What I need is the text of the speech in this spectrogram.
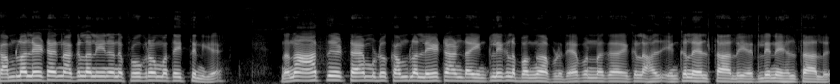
ಕಮಲ ಲೇಟ್ ಆಯ್ನ ಅಗಲ ಏನಾನ ಪ್ರೋಗ್ರಾಮ್ ಮತ್ತೆ ಇತ್ತನಿಗೆ ನನ್ನ ಆತ್ ಟೈಮ್ಡು ಕಮಲ ಲೇಟ್ ಆಂಡ ಎಂಕ್ಲೆಗ್ಲ ಬಂಗ ಆಪುಂಡು ದೇಪನ್ನಾಗ ಎಂಕಲ ಎಂಕಲ ಹೆಲ್ತಾಲು ಎರ್ಲೇನೆ ಹೆಲ್ತಾಲು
